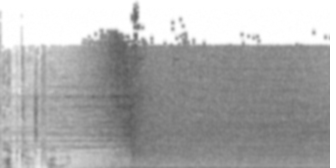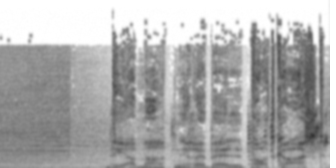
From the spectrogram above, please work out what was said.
Podcast-Folge. Der Markenrebell Podcast.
